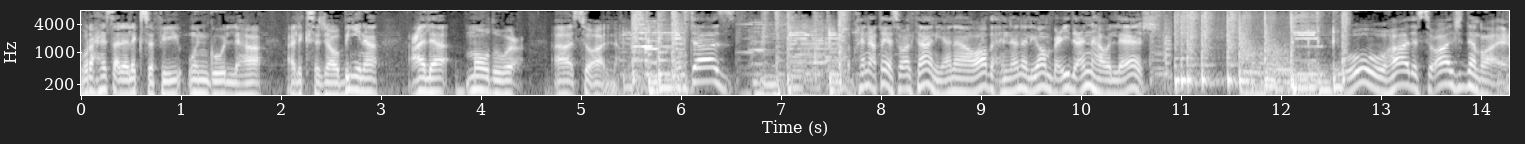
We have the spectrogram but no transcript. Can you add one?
وراح نسأل أليكسا فيه ونقول لها أليكسا جاوبينا على موضوع آه سؤالنا. ممتاز! طب خليني أعطيها سؤال ثاني. أنا واضح أن أنا اليوم بعيد عنها ولا إيش؟ أوه هذا السؤال جدا رائع.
